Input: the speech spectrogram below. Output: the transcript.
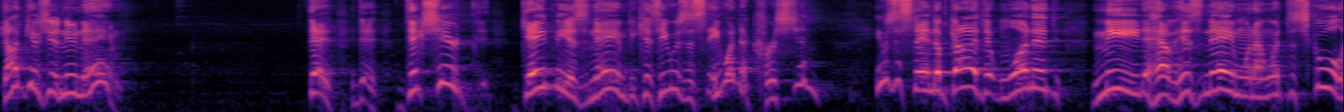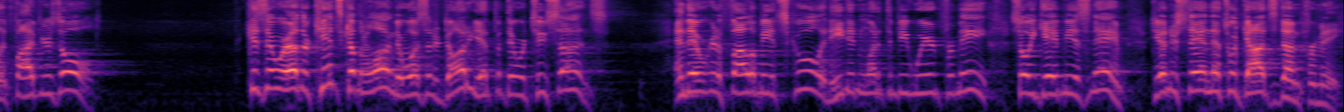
God gives you a new name. Dick Scheer gave me his name because he was a, he wasn't a Christian. He was a stand-up guy that wanted me to have his name when I went to school at five years old. Because there were other kids coming along. There wasn't a daughter yet, but there were two sons. And they were going to follow me at school, and he didn't want it to be weird for me, so he gave me his name. Do you understand? That's what God's done for me.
